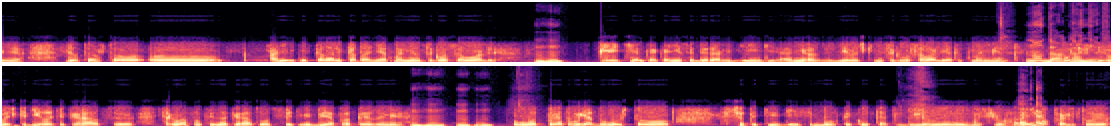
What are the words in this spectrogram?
Дело в том, что э, они ведь не сказали, когда они от момента согласовали. Мгм. Перед тем, как они собирали деньги, они разве с девочкой не согласовали этот момент? Ну да, Будет конечно. девочка делать операцию, согласна ты на операцию вот с этими биопротезами? Мгм, мгм. Вот, поэтому я думаю, что все-таки здесь был какой-то определенный умысел. Они А- попали в свое,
